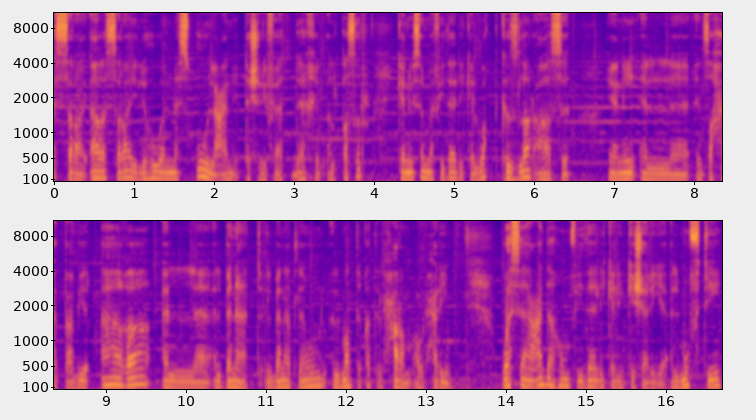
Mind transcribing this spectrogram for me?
السراي آغا السراي اللي هو المسؤول عن التشريفات داخل القصر كان يسمى في ذلك الوقت كزلار آس. يعني إن صح التعبير آغا البنات البنات لهم المنطقة الحرم أو الحريم. وساعدهم في ذلك الانكشارية المفتي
